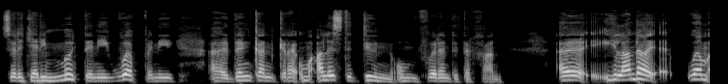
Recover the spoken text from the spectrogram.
sodat jy die moed en die hoop en die uh ding kan kry om alles te doen om vorentoe te gaan. Uh Jolanda oom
